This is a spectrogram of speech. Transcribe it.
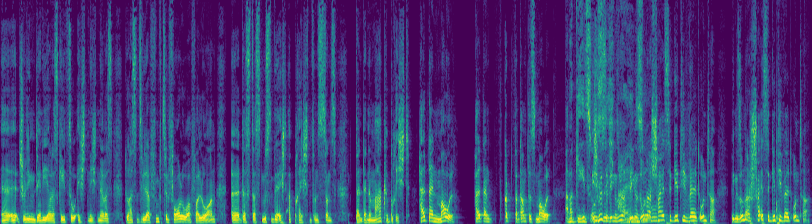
äh, Entschuldigung, Danny, aber das geht so echt nicht, ne? Was, du hast jetzt wieder 15 Follower verloren, äh, das, das müssen wir echt abbrechen, sonst, sonst dein, deine Marke bricht. Halt dein Maul. Halt dein gottverdammtes Maul. Aber geht's uns Ich wüsste, wegen so, wegen so einer Scheiße geht die Welt unter. Wegen so einer Scheiße geht die Welt unter.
